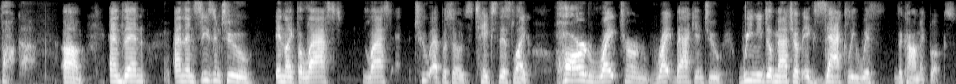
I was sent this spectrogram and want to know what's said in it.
fuck up. Um, and then and then season two in like the last last two episodes takes this like hard right turn right back into we need to match up exactly with the comic books.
